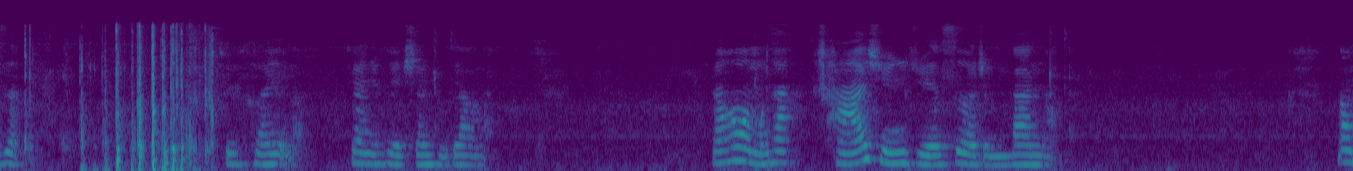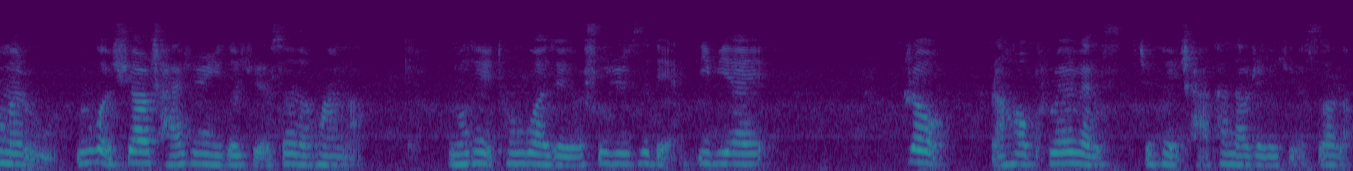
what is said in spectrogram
字就可以了，这样就可以删除掉了。然后我们看查询角色怎么办呢？那我们如果需要查询一个角色的话呢，我们可以通过这个数据字典 DBA row，然后 previous 就可以查看到这个角色了。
